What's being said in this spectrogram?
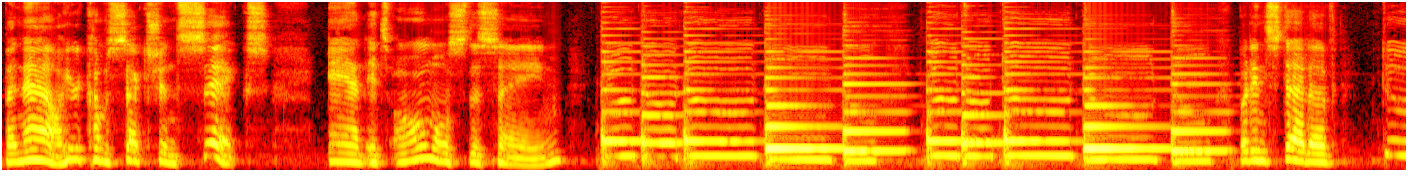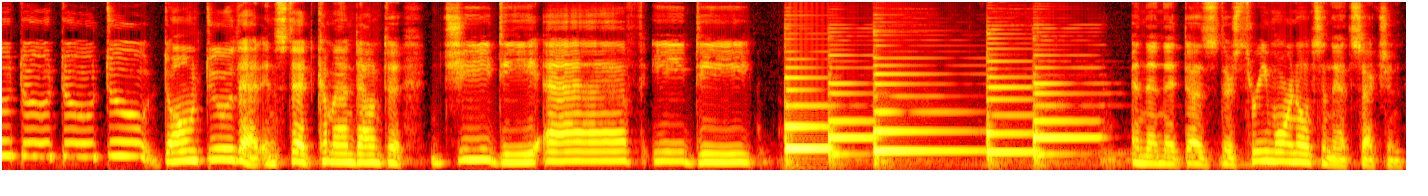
But now here comes section six, and it's almost the same. But instead of do, do, do, do, don't do that. Instead, come on down to G, D, F, E, D. And then it does, there's three more notes in that section.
